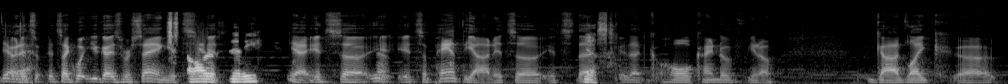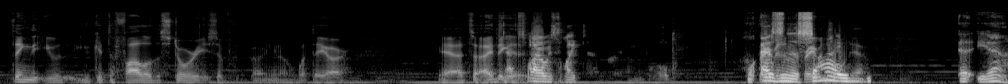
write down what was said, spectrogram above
yeah. And it's it's like what you guys were saying. It's Star it- City. yeah, it's uh, Yeah. It, it's a pantheon. It's a it's that Yes. that whole kind of you know godlike uh, thing that you you get to follow the stories of uh, you know what they are. Yeah, it's I think That's it, why I always liked Raven World. Well, as an aside, Raven's- yeah. uh, yeah,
